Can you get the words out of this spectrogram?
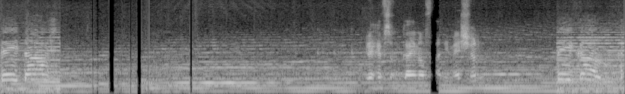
Stay down. We have some kind of animation. Stay calm.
